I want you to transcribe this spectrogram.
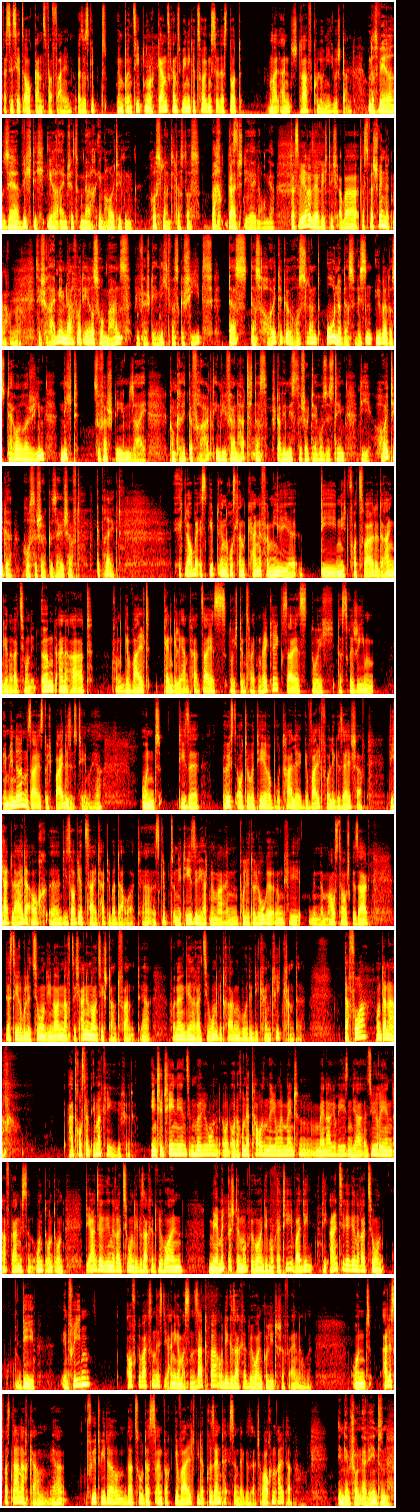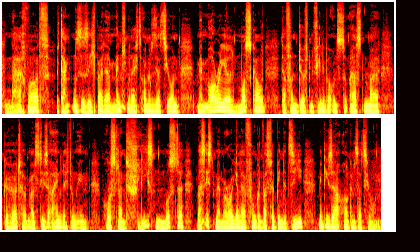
das ist jetzt auch ganz verfallen. Also es gibt im Prinzip nur noch ganz, ganz wenige Zeugnisse, dass dort mal eine Strafkolonie bestand. Und das wäre sehr wichtig, Ihrer Einschätzung nach, im heutigen Russland, dass das wach bleibt das, die Erinnerung, ja. Das wäre sehr wichtig, aber das verschwindet nach und nach. Sie schreiben im Nachwort Ihres Romans, wir verstehen nicht, was geschieht, dass das heutige Russland ohne das Wissen über das Terrorregime nicht zu verstehen sei. Konkret gefragt, inwiefern hat das stalinistische Terrorsystem die heutige russische Gesellschaft geprägt? Ich glaube, es gibt in Russland keine Familie, die nicht vor zwei oder drei Generationen in irgendeiner Art von Gewalt kennengelernt hat, sei es durch den Zweiten Weltkrieg, sei es durch das Regime im Inneren, sei es durch beide Systeme. Ja. Und diese höchst autoritäre, brutale, gewaltvolle Gesellschaft, die hat leider auch äh, die Sowjetzeit hat überdauert. Ja. Es gibt eine These, die hat mir mal ein Politologe irgendwie in einem Austausch gesagt, dass die Revolution, die 89, 91 stattfand, ja, von einer Generation getragen wurde, die keinen Krieg kannte. Davor und danach hat Russland immer Kriege geführt. In Tschetschenien sind Millionen oder Hunderttausende junge Menschen, Männer gewesen, ja, Syrien, Afghanistan und, und, und. Die einzige Generation, die gesagt hat, wir wollen mehr Mitbestimmung, wir wollen Demokratie, war die, die einzige Generation, die in Frieden aufgewachsen ist, die einigermaßen satt war und die gesagt hat, wir wollen politische Veränderungen. Und alles, was danach kam, ja, führt wieder dazu, dass einfach Gewalt wieder präsenter ist in der Gesellschaft, auch im Alltag. In dem schon erwähnten Nachwort bedanken Sie sich bei der Menschenrechtsorganisation Memorial Moskau. Davon dürften viele bei uns zum ersten Mal gehört haben, als diese Einrichtung in Russland schließen musste. Was ist Memorial, Herr Funk, und was verbindet Sie mit dieser Organisation?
